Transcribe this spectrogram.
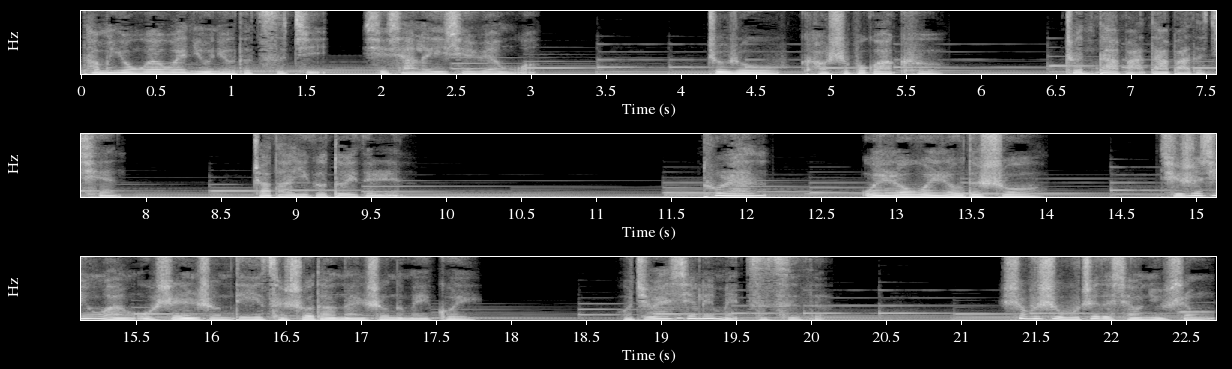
他们用歪歪扭扭的字迹写下了一些愿望，诸如考试不挂科，赚大把大把的钱，找到一个对的人。突然，温柔温柔地说。其实今晚我是人生第一次收到男生的玫瑰，我居然心里美滋滋的。是不是无知的小女生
